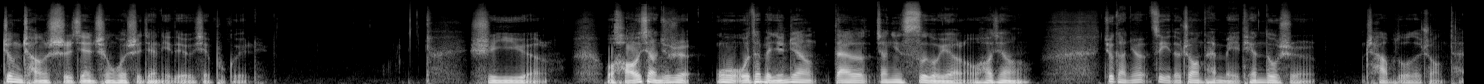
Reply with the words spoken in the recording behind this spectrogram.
正常时间生活时间里的有些不规律。十一月了，我好想就是我我在北京这样待了将近四个月了，我好想就感觉自己的状态每天都是差不多的状态，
